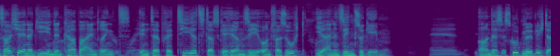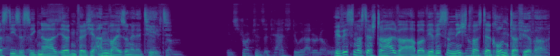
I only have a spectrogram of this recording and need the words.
solche Energie in den Körper eindringt, interpretiert das Gehirn sie und versucht, ihr einen Sinn zu geben. Und es ist gut möglich, dass dieses Signal irgendwelche Anweisungen enthielt. Wir wissen, was der Strahl war, aber wir wissen nicht, was der Grund dafür war.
